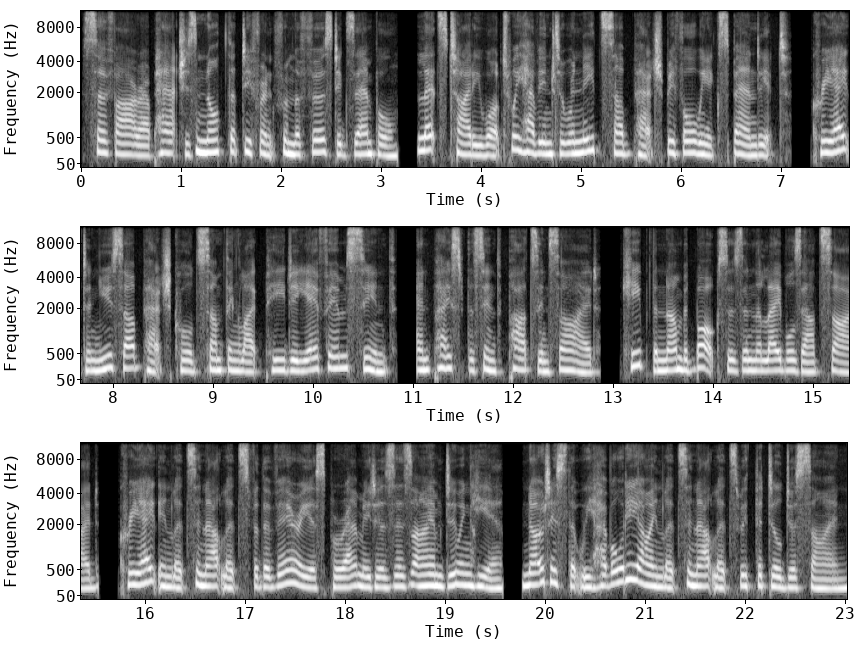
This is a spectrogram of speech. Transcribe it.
So far our patch is not that different from the first example. Let's tidy what we have into a neat subpatch before we expand it. Create a new subpatch called something like PDFM synth, and paste the synth parts inside. Keep the numbered boxes and the labels outside. Create inlets and outlets for the various parameters as I am doing here. Notice that we have audio inlets and outlets with the tilde sign.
